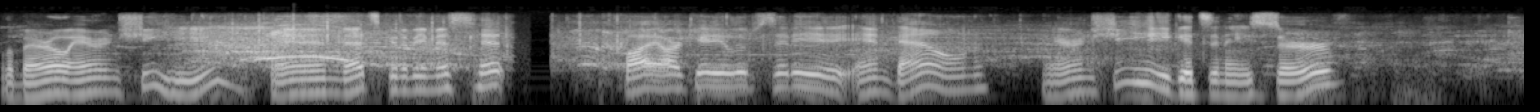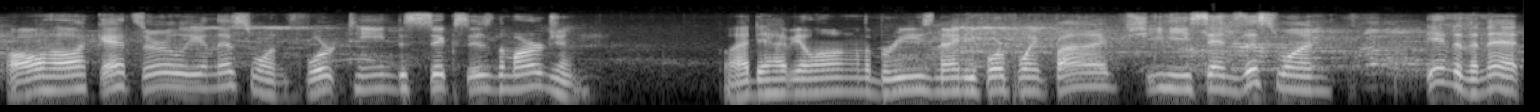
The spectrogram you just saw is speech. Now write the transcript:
Libero Aaron Sheehy. And that's going to be mishit by Arcadia Loup City and down. Aaron Sheehy gets an ace serve. All Hawkettes early in this one. 14 to 6 is the margin. Glad to have you along on the breeze 94.5. Sheehy sends this one into the net.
